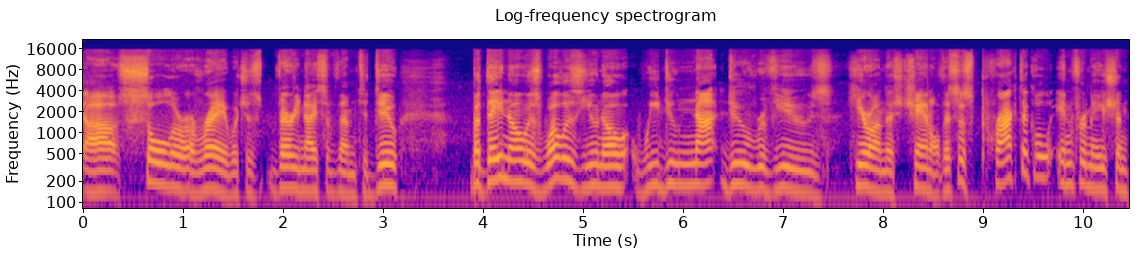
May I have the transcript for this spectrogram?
uh, solar array, which is very nice of them to do. But they know as well as you know, we do not do reviews here on this channel. This is practical information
